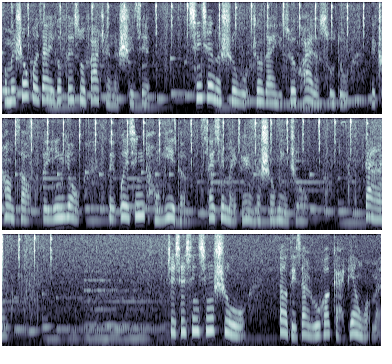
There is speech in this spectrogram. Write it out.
我们生活在一个飞速发展的世界，新鲜的事物正在以最快的速度被创造、被应用、被未经同意的塞进每个人的生命中。但这些新兴事物到底在如何改变我们？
